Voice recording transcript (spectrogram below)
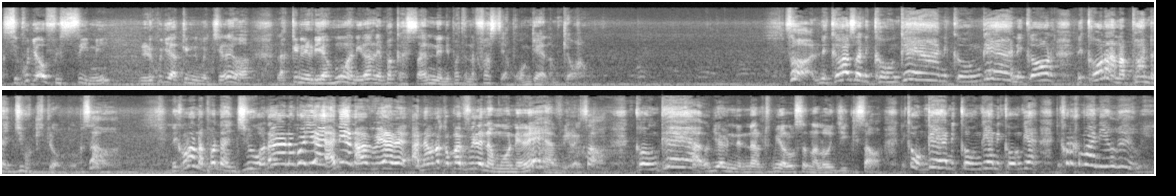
Sikuja ofisini nilikuja lakini nimechelewa lakini niliamua nilale mpaka saa nne nipate nafasi ya kuongea na mke wangu. So nikaanza nikaongea nikaongea nikaona nikaona anapanda juu kidogo sawa? Nikaona anapanda juu na anakuja yani ana anaona kama vile namuonelea vile sawa? Kaongea unajua natumia lugha na logic sawa? Nikaongea nikaongea nikaongea nikaona kama anielewi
